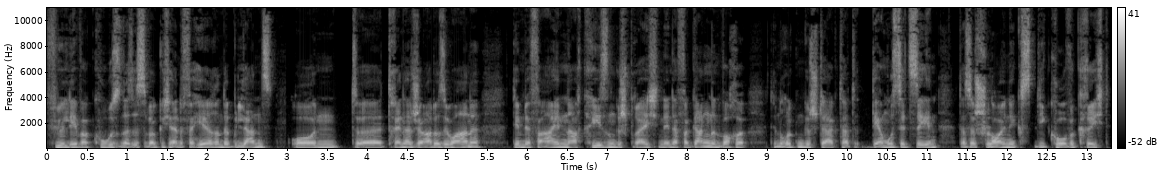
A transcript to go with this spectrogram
für Leverkusen. Das ist wirklich eine verheerende Bilanz. Und äh, Trainer Gerardo Seoane, dem der Verein nach Krisengesprächen in der vergangenen Woche den Rücken gestärkt hat, der muss jetzt sehen, dass er schleunigst die Kurve kriegt.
